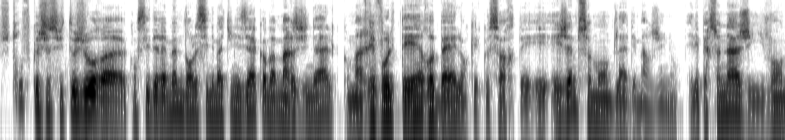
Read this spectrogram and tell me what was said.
je trouve que je suis toujours euh, considéré, même dans le cinéma tunisien, comme un marginal, comme un révolté, rebelle en quelque sorte. Et, j'aime ce monde-là des marginaux. Et les personnages, ils vont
